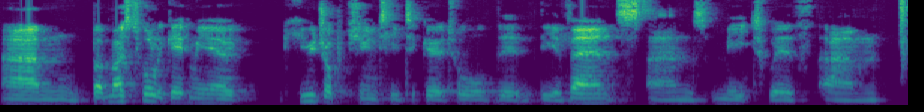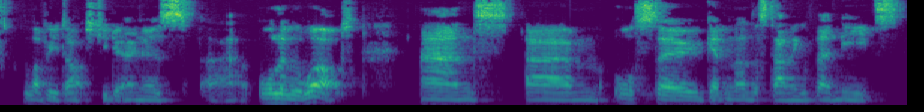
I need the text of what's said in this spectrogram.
Um, but most of all, it gave me a huge opportunity to go to all the, the events and meet with um, lovely dance studio owners uh, all over the world and um, also get an understanding of their needs.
